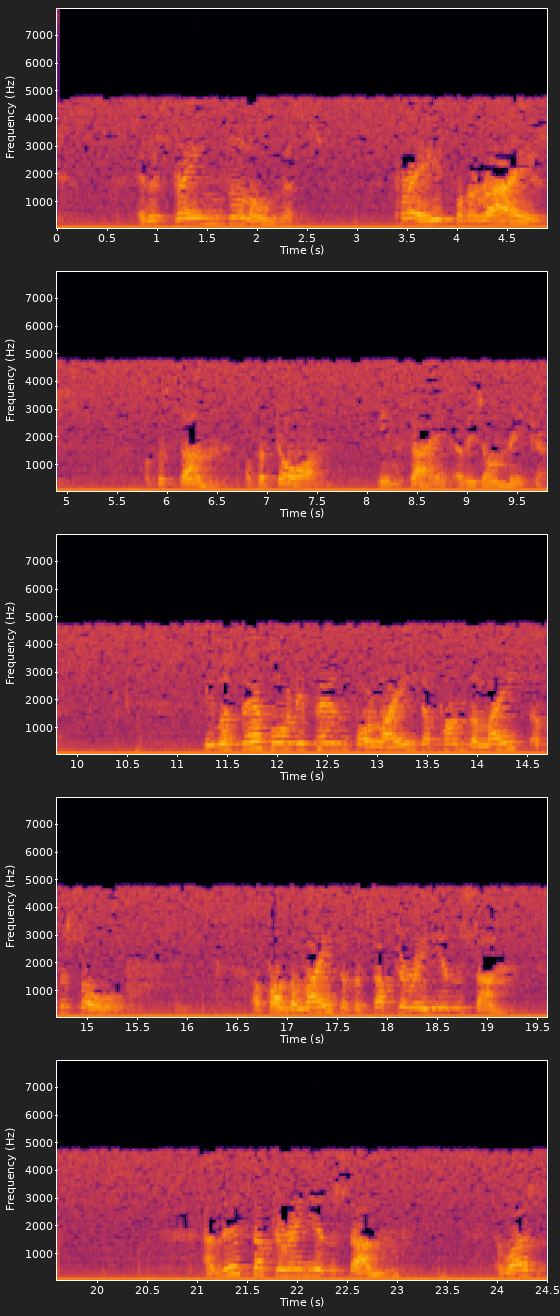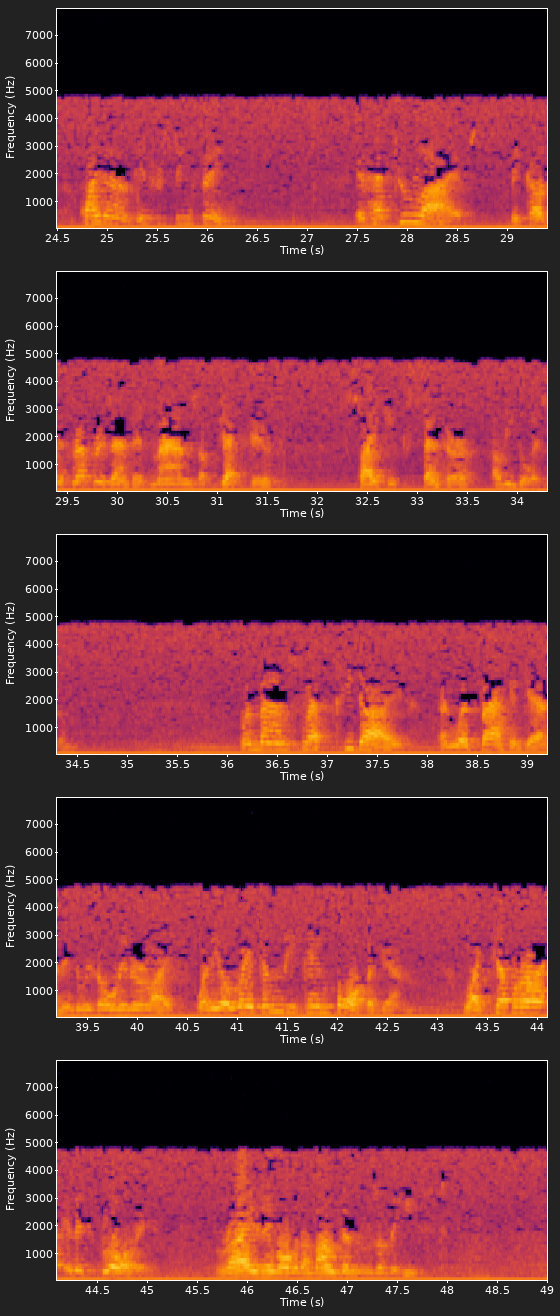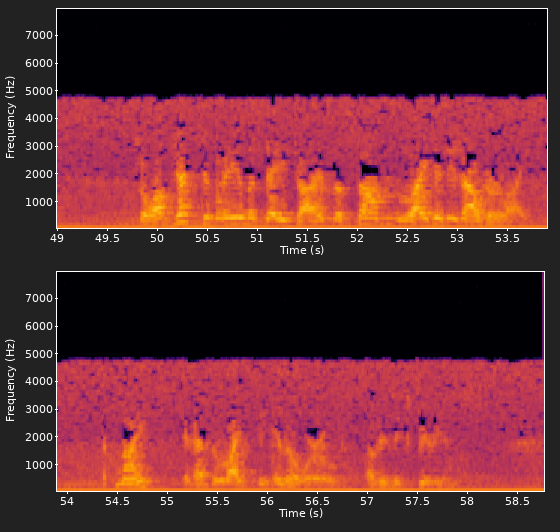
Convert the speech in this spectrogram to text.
in a strange aloneness prayed for the rise of the sun, of the dawn, inside of his own nature. He must therefore depend for light upon the light of the soul, upon the light of the subterranean sun. And this subterranean sun was quite an interesting thing. It had two lives because it represented man's objective psychic center of egoism. When man slept, he died and went back again into his own inner life. When he awakened, he came forth again like Khepera in its glory, rising over the mountains of the east. So objectively in the daytime the sun lighted his outer life. At night it had to light the inner world of his experience.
